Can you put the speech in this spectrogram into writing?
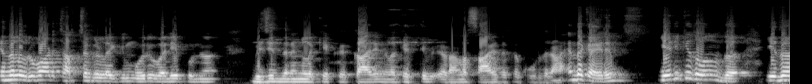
എന്നുള്ള ഒരുപാട് ചർച്ചകളിലേക്കും ഒരു വലിയ പുനഃ വിചിന്തനങ്ങളൊക്കെ കാര്യങ്ങളൊക്കെ എത്തിപ്പെടാനുള്ള സാധ്യത ഒക്കെ കൂടുതലാണ്. എന്തൊക്കെയായാലും എനിക്ക് തോന്നുന്നത് ഇത്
